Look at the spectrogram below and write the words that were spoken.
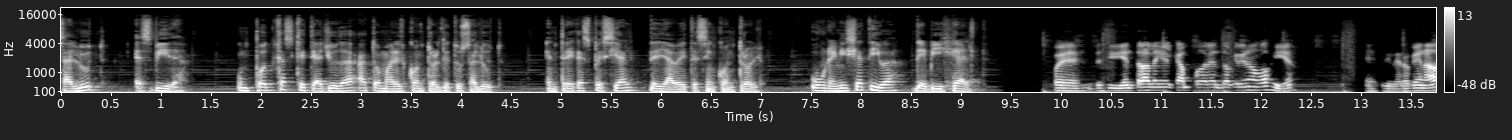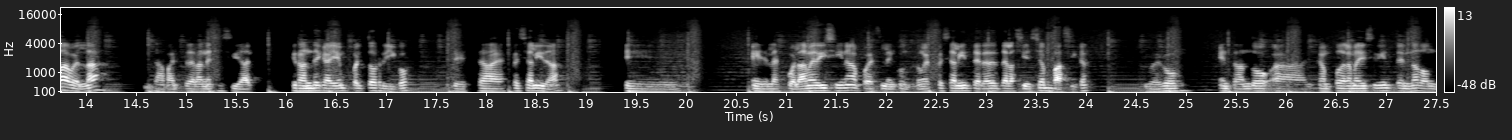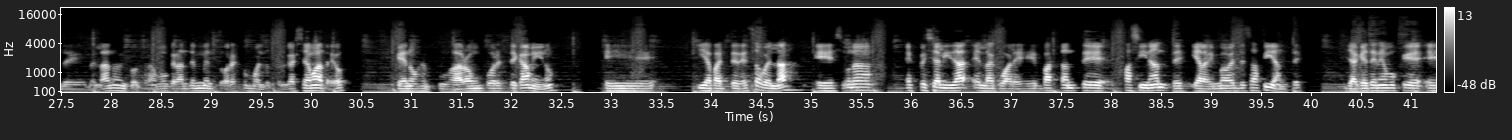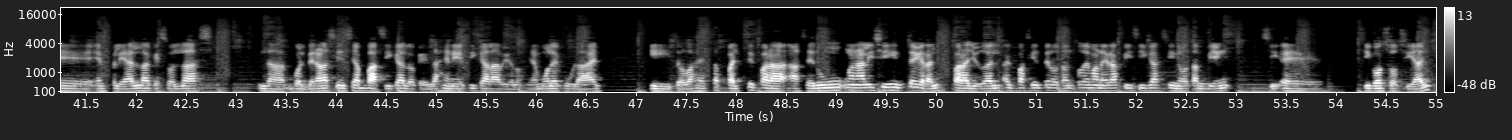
Salud es vida, un podcast que te ayuda a tomar el control de tu salud. Entrega especial de Diabetes en Control, una iniciativa de Be Health. Pues decidí entrar en el campo de la endocrinología. Eh, primero que nada, ¿verdad? La parte de la necesidad grande que hay en Puerto Rico de esta especialidad. Eh, en la escuela de medicina, pues le encontré un especial interés desde las ciencias básicas. Luego entrando al campo de la medicina interna, donde ¿verdad? nos encontramos grandes mentores como el doctor García Mateo, que nos empujaron por este camino. Eh, y aparte de eso, ¿verdad? Es una especialidad en la cual es bastante fascinante y a la misma vez desafiante, ya que tenemos que eh, emplear lo que son las, volver a las ciencias básicas, lo que es la genética, la biología molecular y todas estas partes para hacer un, análisis integral para ayudar al paciente no tanto de manera física, sino también eh, psicosocial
